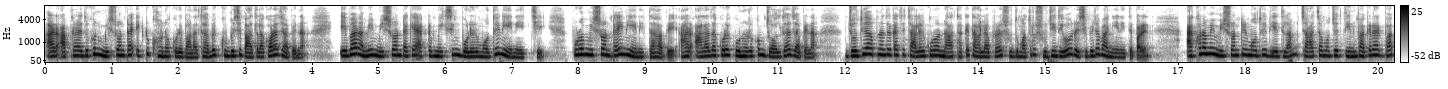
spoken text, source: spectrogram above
আর আপনারা দেখুন, মিশ্রণটা একটু ঘন করে বানাতে হবে, খুব বেশি পাতলা করা যাবে না। এবার আমি মিশ্রণটাকে একটা মিক্সিং বোলের মধ্যে নিয়ে নিচ্ছি। পুরো মিশ্রণটাই নিয়ে নিতে হবে। আর আলাদা করে কোনো রকম জল দেওয়া যাবে না। যদিও আপনাদের কাছে চালের গুঁড়ো না থাকে, তাহলে আপনারা শুধুমাত্র সুজি দিয়েও রেসিপিটা বানিয়ে নিতে পারেন। এখন আমি মিশ্রণটির মধ্যে দিয়ে দিলাম চা চামচের তিন ভাগের এক ভাগ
